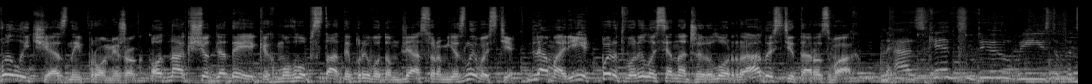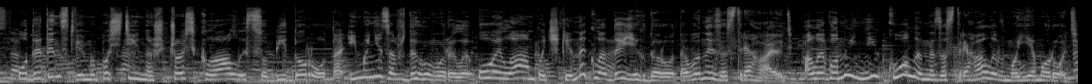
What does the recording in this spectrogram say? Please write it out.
величезний проміжок. Однак, що для деяких могло б стати приводом для сором'язливості, для Марі перетворилося на джерело радості та розваг. У дитинстві ми постійно щось клали собі до рота, і мені завжди говорили: ой, лампочки, не клади їх до рота, вони застрягають. Але вони ніколи не застрягали в моєму роті.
